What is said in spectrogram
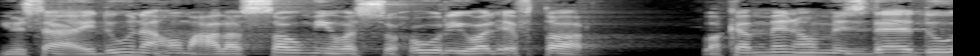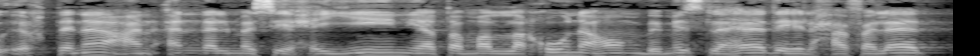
يساعدونهم على الصوم والسحور والإفطار. وكم منهم ازدادوا اقتناعا أن المسيحيين يتملقونهم بمثل هذه الحفلات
